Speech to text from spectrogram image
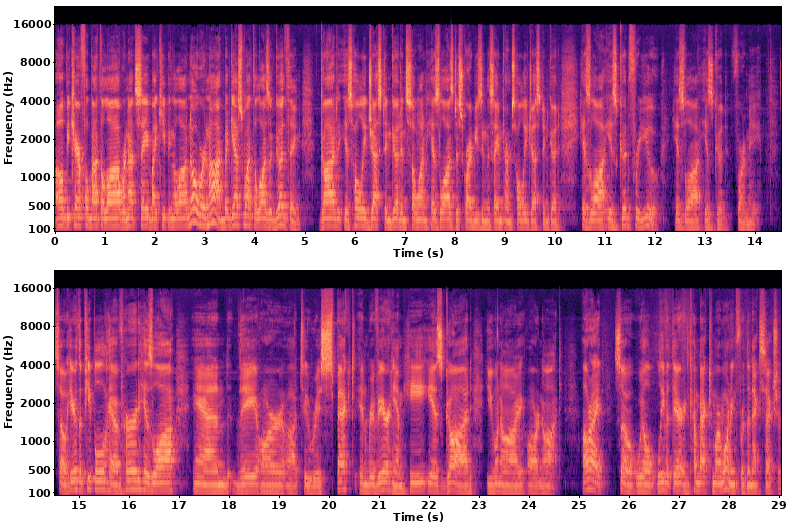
oh, be careful about the law. We're not saved by keeping the law. No, we're not. But guess what? The law is a good thing. God is holy, just, and good, and so on. His law is described using the same terms holy, just, and good. His law is good for you. His law is good for me. So, here the people have heard his law and they are uh, to respect and revere him. He is God. You and I are not. All right, so we'll leave it there and come back tomorrow morning for the next section.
